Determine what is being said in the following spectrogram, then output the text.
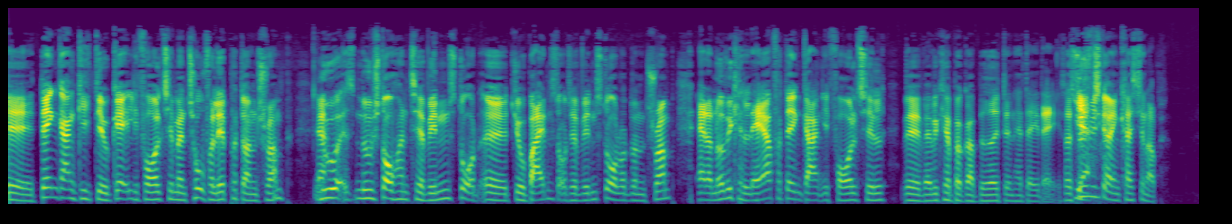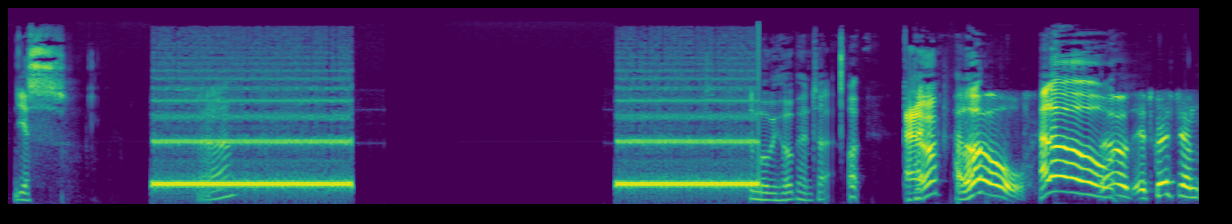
Øh, dengang gik det jo galt i forhold til, at man tog for let på Donald Trump. Ja. Nu, nu står han til at vinde stort. Øh, Joe Biden står til at vinde stort over Donald Trump. Er der noget, vi kan lære fra dengang i forhold til, øh, hvad vi kan gøre bedre i den her dag i dag? Så jeg synes, Ja. vi skal ringe Christian op. Yes. Ja. Så må vi håbe, han tager... Oh. Hallo? Hallo? Hallo? hello, it's Christian.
